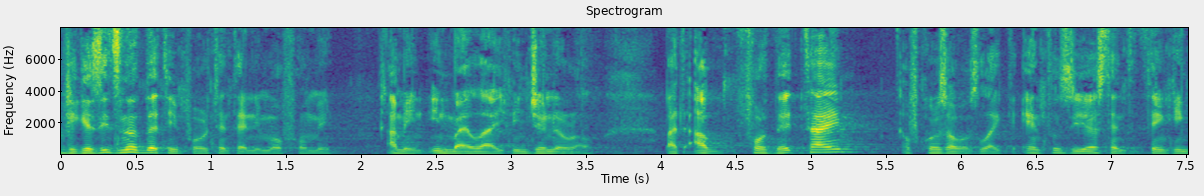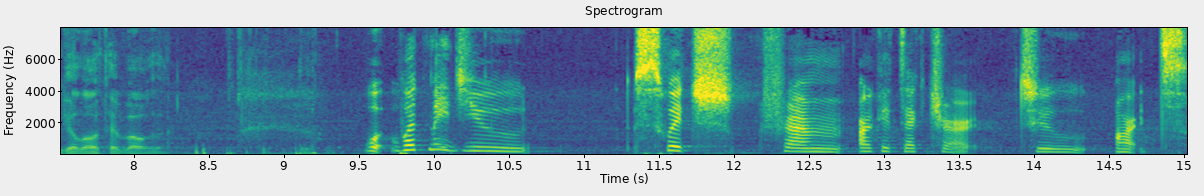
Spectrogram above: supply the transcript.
because it's not that important anymore for me. I mean, in my life in general. But I, uh, for that time, of course, I was like enthusiastic and thinking a lot about it. What, what made you switch from architecture to art?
